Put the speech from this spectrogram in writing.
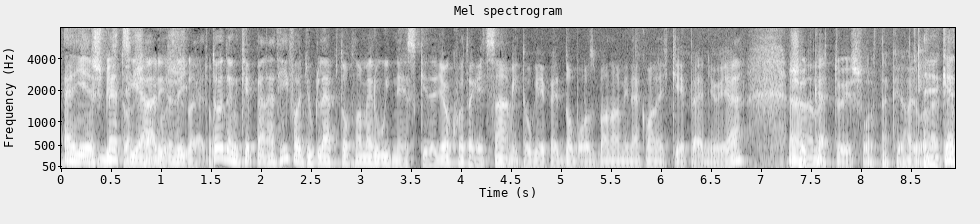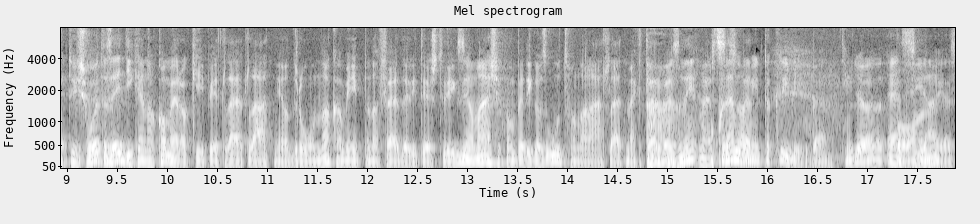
Egy ilyen speciális, egy, tulajdonképpen hát hívhatjuk laptopnak, mert úgy néz ki, de gyakorlatilag egy számítógép egy dobozban, aminek van egy képernyője. Sőt, kettő is volt neki, ha jól. Kettő is volt, az egyiken a kameraképét lehet látni a drónnak, ami éppen a felderítést végzi, a másikon pedig az útvonalát lehet megtervezni. Ah, mert akkor szemben... ez mint a krimikben, ugye a NCIS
